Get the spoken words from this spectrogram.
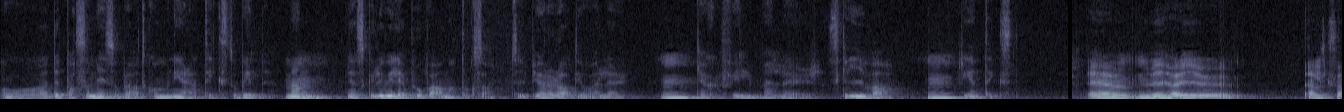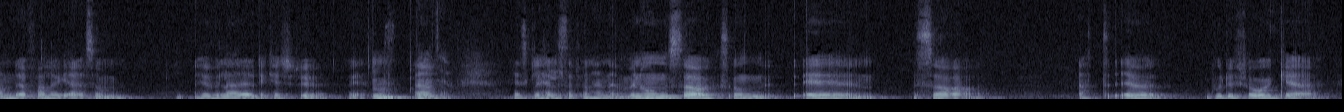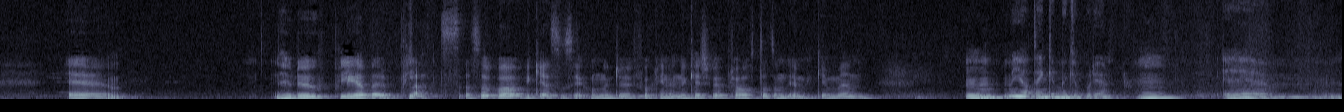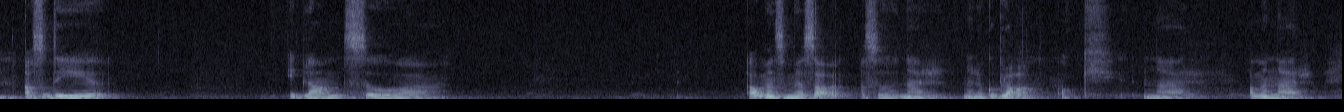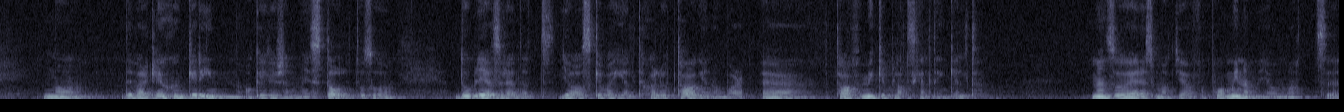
Och det passar mig så bra att kombinera text och bild. Men Mm. jag skulle vilja prova annat också. Typ göra radio eller Mm. kanske film eller skriva Mm. ren text. Eh, vi har ju Alexandra förläggare som huvudlärare, det kanske du vet? Mm, det Ja. vet jag. Jag skulle hälsa från henne. Men hon sa, också- hon, eh, sa att jag borde fråga eh, hur du upplever plats. Alltså vad, vilka associationer du får kring det. Nu kanske vi har pratat om det mycket men... Mm, men jag tänker mycket på det. Mm. Ehm, alltså det är... Ibland så... Ja men som jag sa, alltså när, när det går bra och när, ja men när nå, det verkligen sjunker in och jag kan känna mig stolt och så. Då blir jag så rädd att jag ska vara helt självupptagen och bara eh, ta för mycket plats helt enkelt. Men så är det som att jag får påminna mig om att eh,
